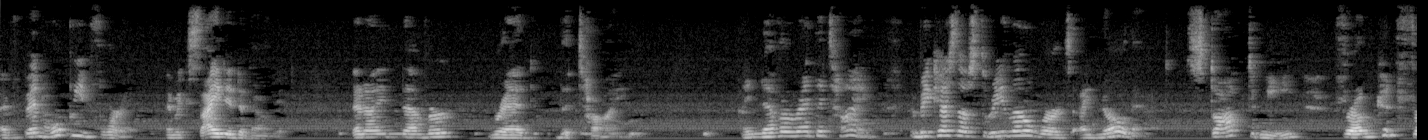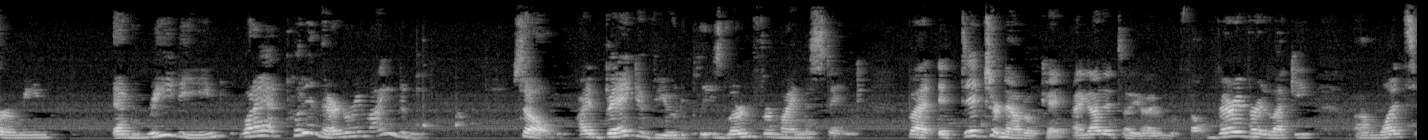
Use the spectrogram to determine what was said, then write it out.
I've been hoping for it. I'm excited about it. And I never read the time. I never read the time. And because those three little words, I know that, stopped me from confirming and reading what I had put in there to remind me. So I beg of you to please learn from my mistake. But it did turn out okay. I got to tell you, I felt very, very lucky. Um, once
